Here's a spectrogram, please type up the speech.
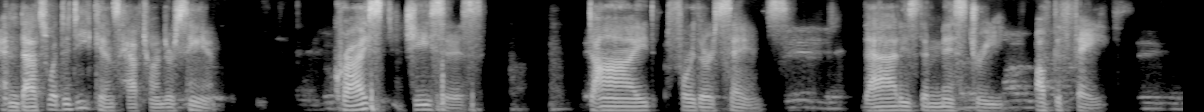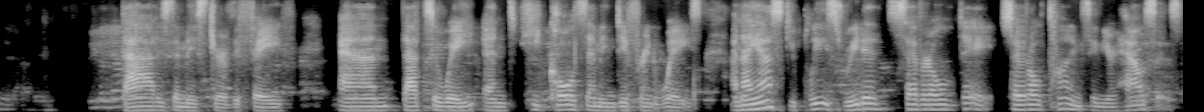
And that's what the deacons have to understand. Christ Jesus died for their sins. That is the mystery of the faith. That is the mystery of the faith and that's a way and he calls them in different ways. And i ask you please read it several days several times in your houses.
